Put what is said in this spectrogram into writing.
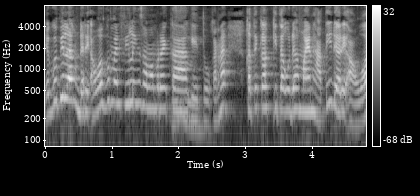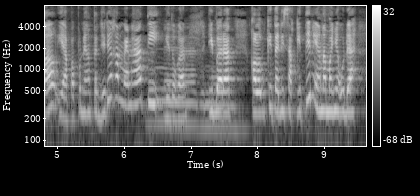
Ya gue bilang dari awal gue main feeling sama mereka gitu. Karena ketika kita udah main hati dari awal ya apa pun yang terjadi akan main hati Benar, gitu kan. Ibarat kalau kita disakitin yang namanya udah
